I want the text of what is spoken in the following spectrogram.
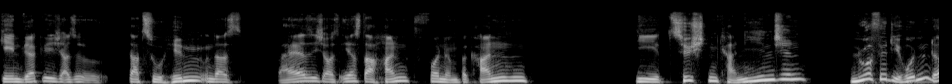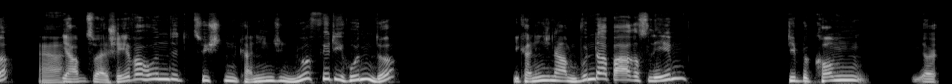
gehen wirklich also dazu hin und das weiß ich aus erster Hand von einem Bekannten, die züchten Kaninchen nur für die Hunde. Ja. Die haben zwei Schäferhunde, die züchten Kaninchen nur für die Hunde. Die Kaninchen haben ein wunderbares Leben. Die bekommen ihr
